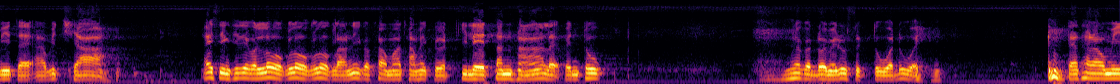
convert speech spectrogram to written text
มีแต่อวิชชาไอ้สิ่งที่เรียกว่าโลกโลกโลกเหล่านี้ก็เข้ามาทำให้เกิดกิเลสตัณหาและเป็นทุกข์แล้วก็โดยไม่รู้สึกตัวด้วย แต่ถ้าเรามี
